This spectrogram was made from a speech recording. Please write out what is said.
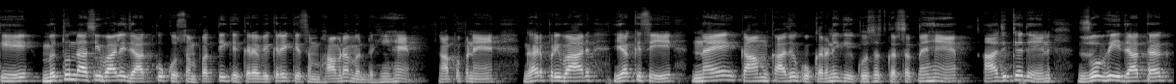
कि मिथुन राशि वाले जातकों को संपत्ति के क्रय विक्रय की संभावना बन रही है। आप अपने घर, परिवार या किसी नए काम काजों को करने की कोशिश कर सकते हैं। आज के दिन जो भी जातक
